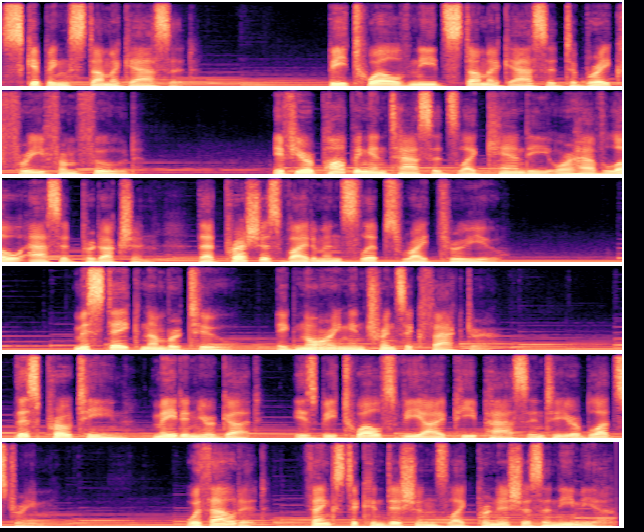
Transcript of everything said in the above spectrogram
Skipping stomach acid. B12 needs stomach acid to break free from food. If you're popping antacids like candy or have low acid production, that precious vitamin slips right through you. Mistake number 2 Ignoring intrinsic factor. This protein, made in your gut, is B12's VIP pass into your bloodstream. Without it, thanks to conditions like pernicious anemia,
